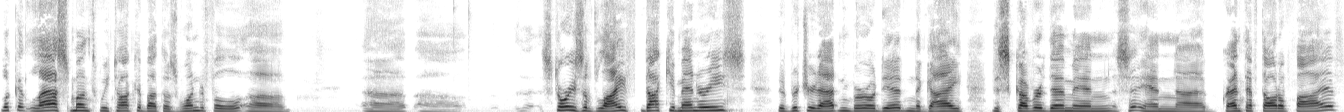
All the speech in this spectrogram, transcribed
look at last month we talked about those wonderful uh, uh, uh stories of life documentaries that Richard Attenborough did, and the guy discovered them in in uh, Grand Theft Auto Five.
